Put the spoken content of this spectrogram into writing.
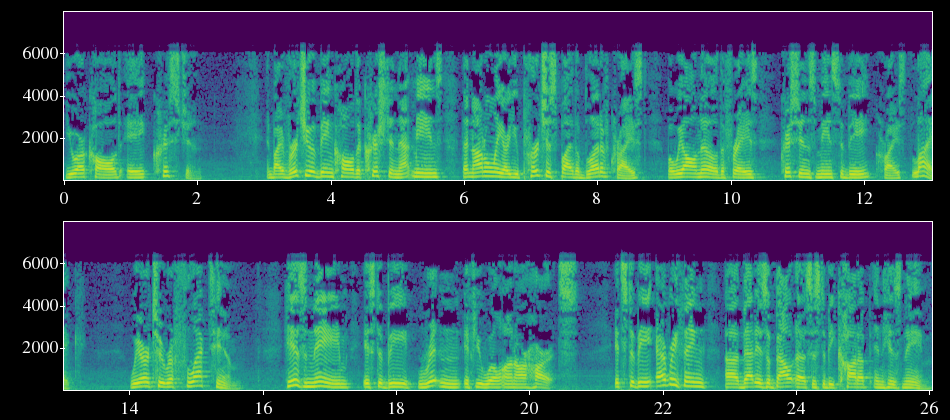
You are called a Christian. And by virtue of being called a Christian, that means that not only are you purchased by the blood of Christ, but we all know the phrase Christians means to be Christ like. We are to reflect Him. His name is to be written, if you will, on our hearts. It's to be everything uh, that is about us is to be caught up in His name.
